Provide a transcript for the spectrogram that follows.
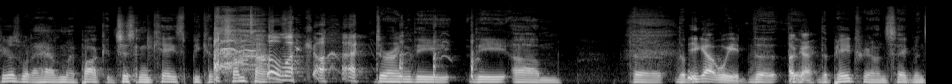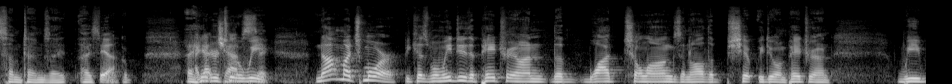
here's what I have in my pocket just in case because sometimes Oh my god. during the the um the the You got weed. the the, Okay. the Patreon segment, sometimes I I smoke a, a hit or two a week. Not much more because when we do the Patreon, the watch alongs and all the shit we do on Patreon, we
